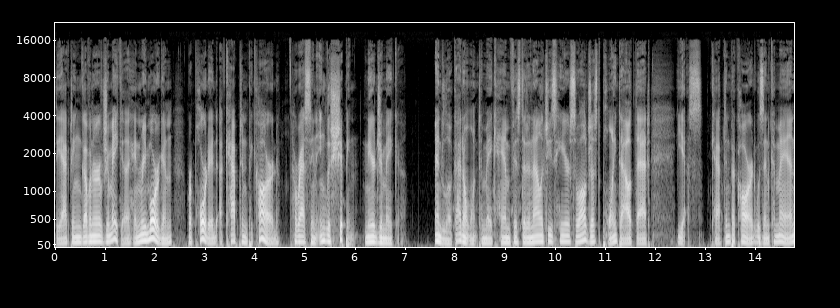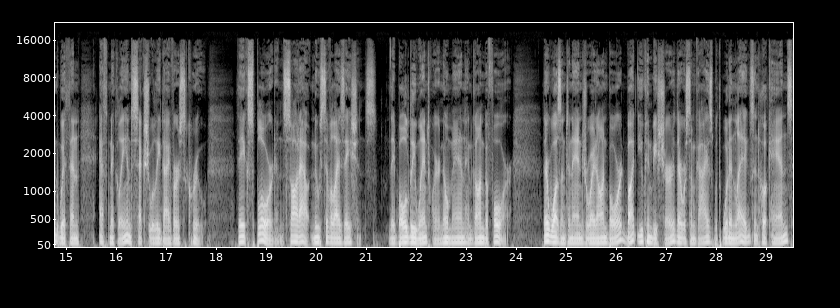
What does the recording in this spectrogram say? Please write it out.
the acting governor of Jamaica, Henry Morgan, reported a Captain Picard harassing English shipping near Jamaica. And look, I don't want to make ham fisted analogies here, so I'll just point out that Yes, Captain Picard was in command with an ethnically and sexually diverse crew. They explored and sought out new civilizations. They boldly went where no man had gone before. There wasn't an android on board, but you can be sure there were some guys with wooden legs and hook hands.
